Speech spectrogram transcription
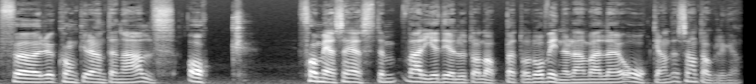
för konkurrenterna alls. Och får med sig hästen varje del av loppet och då vinner den väl åkandes antagligen.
